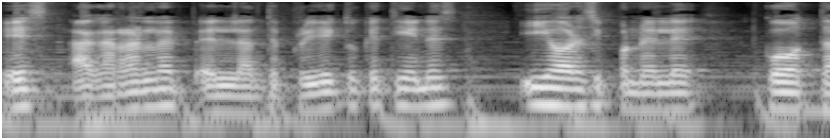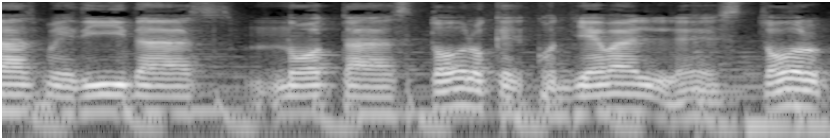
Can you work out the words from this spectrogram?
Es agarrar el anteproyecto que tienes y ahora sí ponerle cotas, medidas, notas, todo lo que conlleva el, todo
